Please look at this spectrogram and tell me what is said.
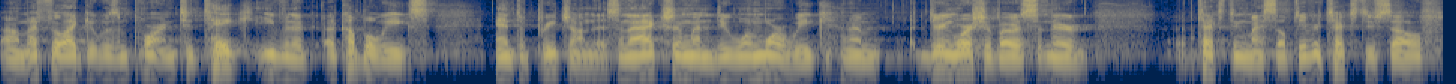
um, I feel like it was important to take even a, a couple weeks and to preach on this. And I actually am going to do one more week. And I'm during worship, I was sitting there texting myself. Do you ever text yourself?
